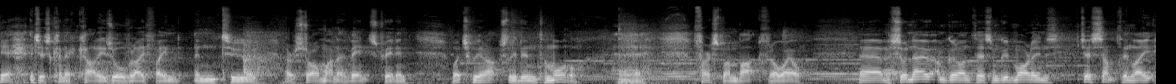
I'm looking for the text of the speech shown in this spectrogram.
yeah, it just kind of carries over, I find, into our strongman events training, which we're actually doing tomorrow. Uh, first one back for a while. Um, so now I'm going on to some good mornings, just something light,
